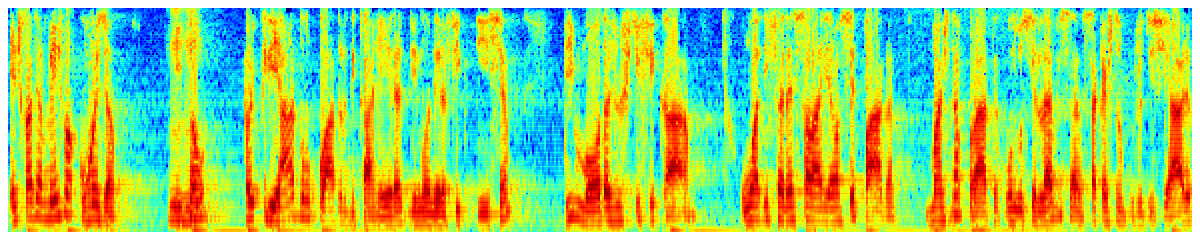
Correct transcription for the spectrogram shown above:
eles fazem a mesma coisa. Uhum. Então, foi criado um quadro de carreira de maneira fictícia, de modo a justificar uma diferença salarial a ser paga. Mas na prática, quando você leva essa questão para o judiciário,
